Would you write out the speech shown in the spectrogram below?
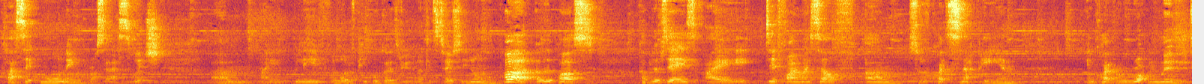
classic mourning process, which um, lot of people go through, like it's totally normal. But over the past couple of days, I did find myself um, sort of quite snappy and in quite a rotten mood.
